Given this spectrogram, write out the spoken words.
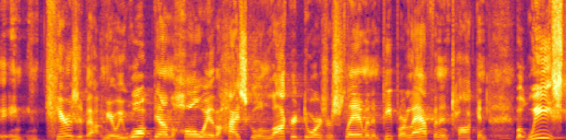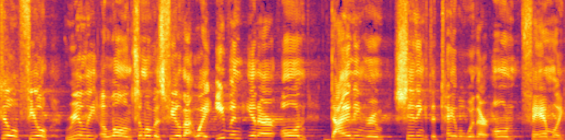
and, cares about me. Or we walk down the hallway of the high school and locker doors are slamming and people are laughing and talking, but we still feel really alone. Some of us feel that way even in our own dining room, sitting at the table with our own family.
